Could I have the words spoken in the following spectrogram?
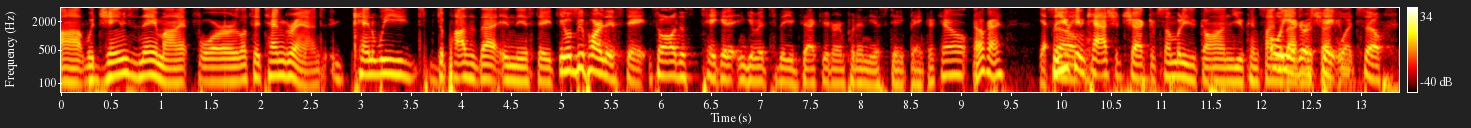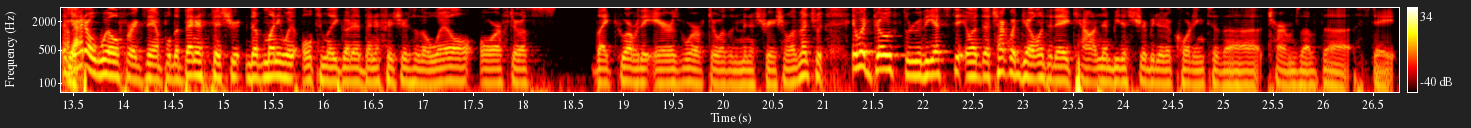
uh, with James's name on it for let's say ten grand. Can we deposit that in the estate? It would be part of the estate, so I'll just take it and give it to the executor and put it in the estate bank account. okay. Yep. So, you can cash a check if somebody's gone. You can sign. Oh the yeah, back their of the check would. So if they had a will, for example, the beneficiary, the money would ultimately go to the beneficiaries of the will, or if there was like whoever the heirs were, if there was an administration, well, eventually it would go through the estate. The check would go into the account and then be distributed according to the terms of the estate.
